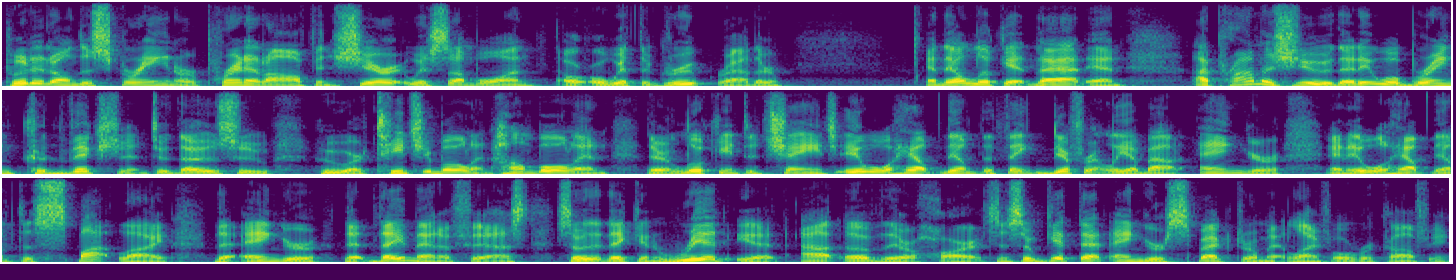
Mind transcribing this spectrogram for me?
put it on the screen or print it off and share it with someone or, or with the group rather. And they'll look at that and I promise you that it will bring conviction to those who, who are teachable and humble and they're looking to change. It will help them to think differently about anger and it will help them to spotlight the anger that they manifest so that they can rid it out of their hearts. And so get that anger spectrum at Life Over Coffee.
